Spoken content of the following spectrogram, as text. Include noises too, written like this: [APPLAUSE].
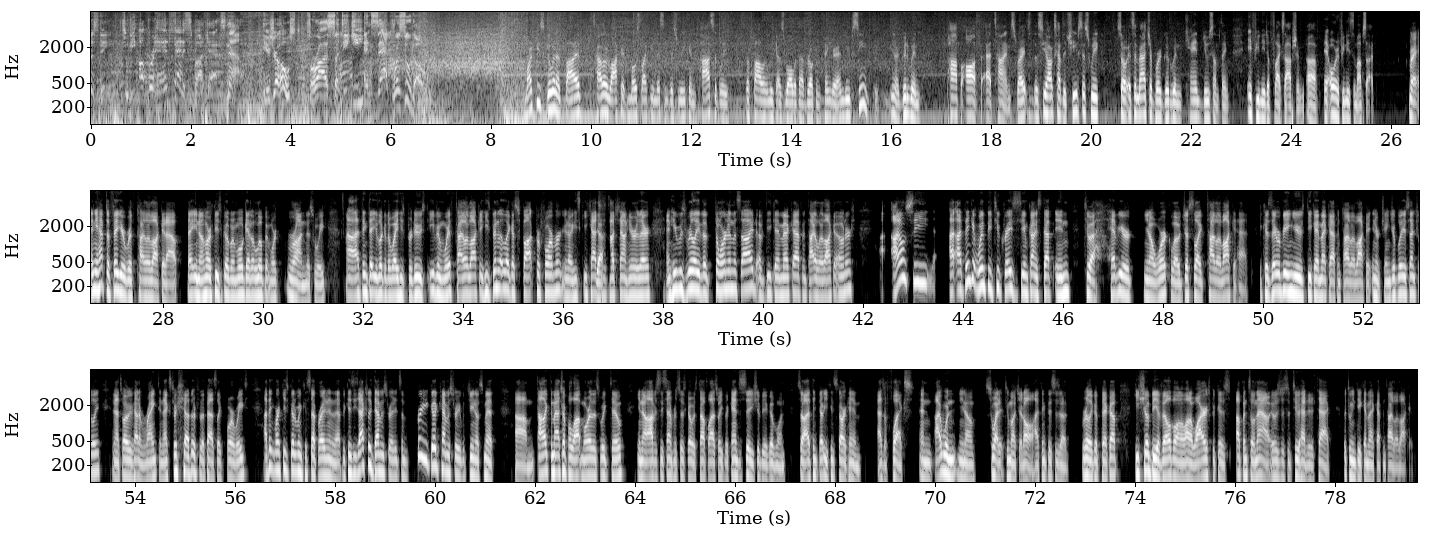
listening to the Upper Hand Fantasy Podcast. Now, here's your host, Faraz Sadiki and Zach Rizzuto. Marquise Goodwin at five. Tyler Lockett most likely missing this week and possibly the following week as well with that broken finger. And we've seen, you know, Goodwin pop off at times, right? The Seahawks have the Chiefs this week. So it's a matchup where Goodwin can do something if you need a flex option uh, or if you need some upside. Right. And you have to figure with Tyler Lockett out that, you know, [LAUGHS] Marquise Goodwin will get a little bit more run this week. Uh, I think that you look at the way he's produced, even with Tyler Lockett, he's been like a spot performer. You know, he's, he catches yeah. a touchdown here or there. And he was really the thorn in the side of DK Metcalf and Tyler Lockett owners. I, I don't see, I, I think it wouldn't be too crazy to see him kind of step in to a heavier, you know, workload, just like Tyler Lockett had because they were being used DK Metcalf and Tyler Lockett interchangeably, essentially. And that's why we've had them ranked next [LAUGHS] to each other for the past like four weeks. I think Marquise Goodwin can step right into that because he's actually demonstrated some pretty good chemistry with Geno Smith. Um, I like the matchup a lot more this week, too. You know, obviously San Francisco was tough last week, but Kansas City should be a good one. So I think that you can start him as a flex. And I wouldn't, you know, sweat it too much at all. I think this is a really good pickup. He should be available on a lot of wires because up until now, it was just a two headed attack between DK Metcalf and Tyler Lockett.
